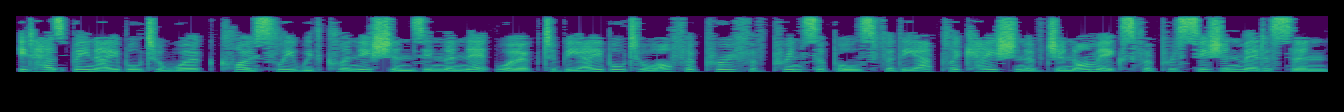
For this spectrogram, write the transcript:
it has been able to work closely with clinicians in the network to be able to offer proof of principles for the application of genomics for precision medicine.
